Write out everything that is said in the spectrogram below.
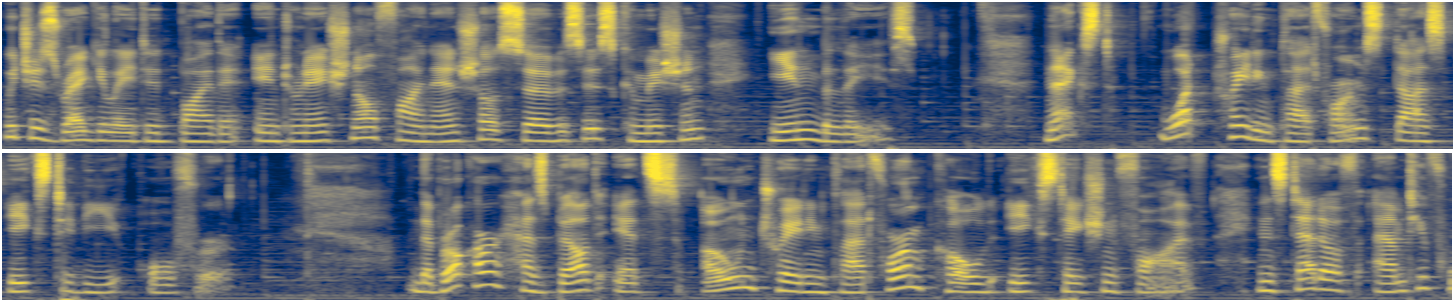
which is regulated by the International Financial Services Commission in Belize. Next, what trading platforms does XTB offer? The broker has built its own trading platform called XStation 5. Instead of MT4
